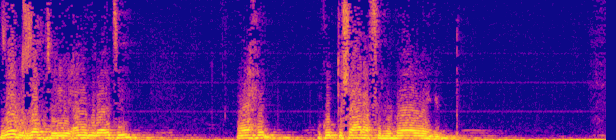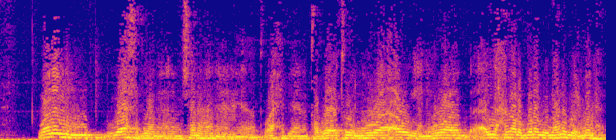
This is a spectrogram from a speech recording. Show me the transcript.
زي بالظبط إيه أنا دلوقتي واحد ما كنتش أعرف إن ده واجب. وأنا من واحد يعني أنا مش أنا أنا يعني واحد يعني طبيعته إن هو أو يعني هو أي حاجة ربنا بيقولها له بيعملها.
